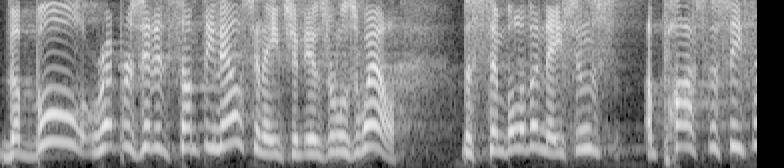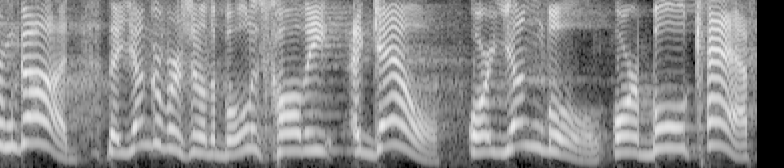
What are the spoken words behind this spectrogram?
The bull represented something else in ancient Israel as well the symbol of a nation's apostasy from God. The younger version of the bull is called the agel, or young bull, or bull calf.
